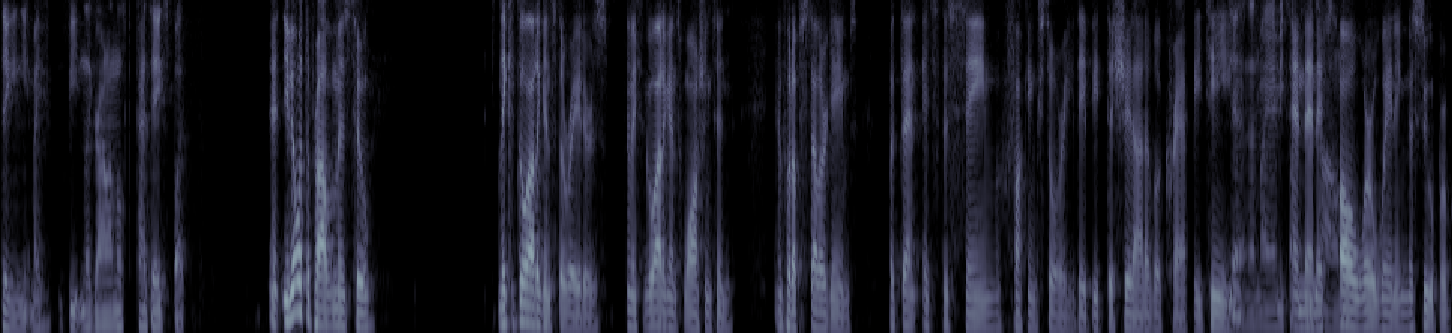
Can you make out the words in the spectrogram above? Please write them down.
digging my feet in the ground on those kind of takes, but And you know what the problem is too? They could go out against the Raiders and they could go out against Washington and put up stellar games. But then it's the same fucking story. They beat the shit out of a crappy team. yeah, and then Miami comes and then it's town. oh, we're winning the Super Bowl.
